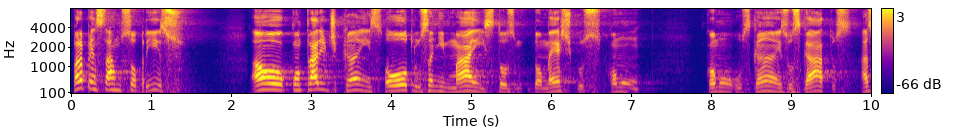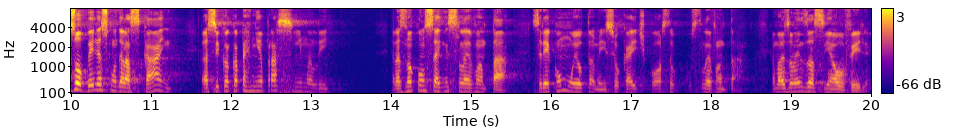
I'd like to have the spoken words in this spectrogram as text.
Para pensarmos sobre isso, ao contrário de cães ou outros animais domésticos, como, como os cães, os gatos, as ovelhas, quando elas caem, elas ficam com a perninha para cima ali. Elas não conseguem se levantar. Seria como eu também, se eu cair de costas, eu custo levantar. É mais ou menos assim a ovelha.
